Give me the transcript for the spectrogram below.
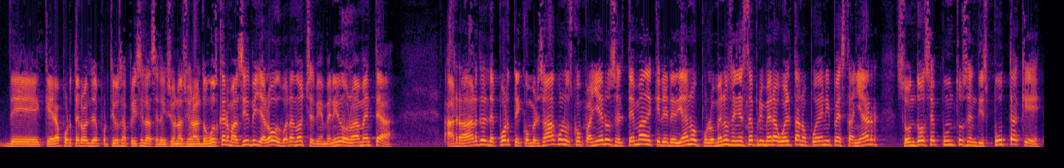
de que era portero del Deportivo Saprissa y la selección nacional. Don Oscar Macís Villalobos, buenas noches, bienvenido nuevamente a, a Radar del Deporte. Conversaba con los compañeros el tema de que el Herediano, por lo menos en esta primera vuelta, no puede ni pestañear. Son 12 puntos en disputa que,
